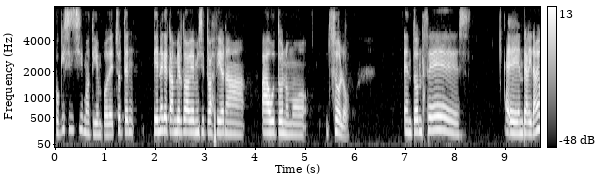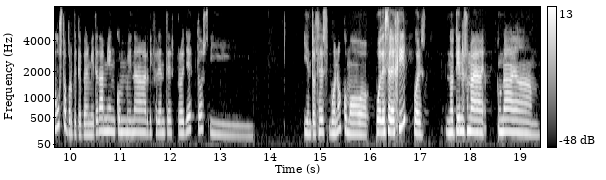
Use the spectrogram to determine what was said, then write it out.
poquísimo tiempo. De hecho, tiene que cambiar todavía mi situación a, autónomo solo. Entonces, eh, en realidad me gusta porque te permite también combinar diferentes proyectos y, y entonces, bueno, como puedes elegir, pues no tienes una, una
